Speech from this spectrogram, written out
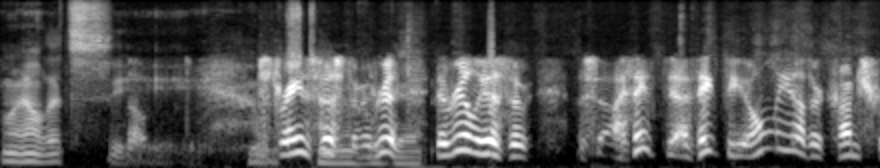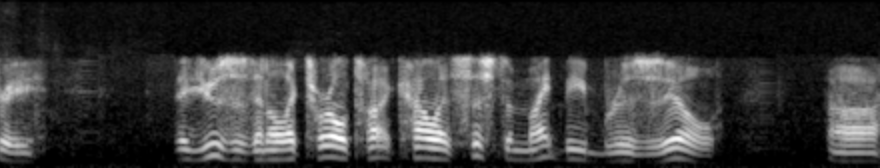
Well, let's see. How much Strange system. It, we re- got? it really is. A, I think I think the only other country that uses an electoral t- college system might be Brazil. Uh,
